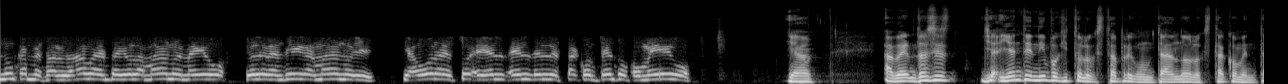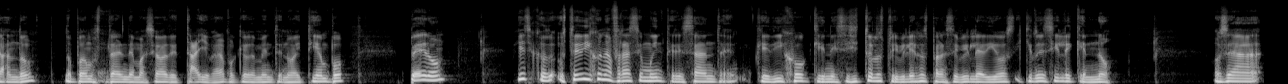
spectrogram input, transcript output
nunca me saludaba él me dio la mano y me dijo yo le bendiga hermano y, y ahora estoy, él, él, él está contento conmigo ya. A ver, entonces, ya, ya entendí un poquito lo que está preguntando, lo que está comentando. No podemos entrar en demasiado detalle, ¿verdad? Porque obviamente no hay tiempo. Pero, que usted dijo una frase muy interesante, que dijo que necesito los privilegios para servirle a Dios, y quiero decirle que no. O sea,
